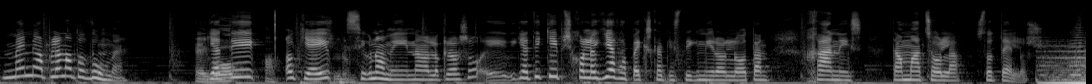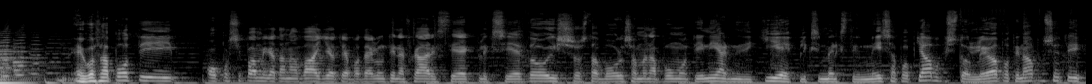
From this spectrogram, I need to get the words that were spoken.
μένει απλά να το δούμε. Εγώ... Γιατί, οκ, okay, συγγνώμη. συγγνώμη να ολοκληρώσω, ε, γιατί και η ψυχολογία θα παίξει κάποια στιγμή ρόλο όταν χάνεις τα ματς όλα στο τέλος. Εγώ θα πω ότι όπως είπαμε για τα ναυάγια ότι αποτελούν την ευχάριστη έκπληξη, εδώ ίσως θα μπορούσαμε να πούμε ότι είναι η αρνητική έκπληξη μέχρι στιγμής. Από ποια άποψη το λέω, από την άποψη ότι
